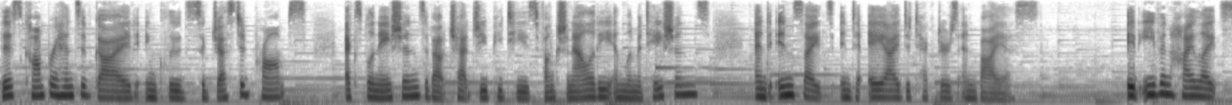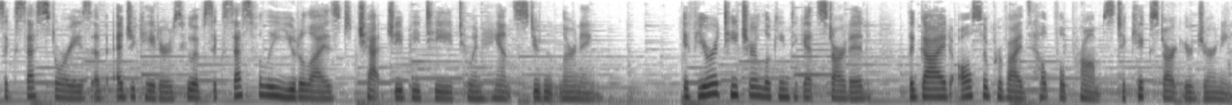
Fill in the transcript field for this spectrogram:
This comprehensive guide includes suggested prompts, explanations about ChatGPT's functionality and limitations, and insights into AI detectors and bias. It even highlights success stories of educators who have successfully utilized ChatGPT to enhance student learning. If you're a teacher looking to get started, the guide also provides helpful prompts to kickstart your journey.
